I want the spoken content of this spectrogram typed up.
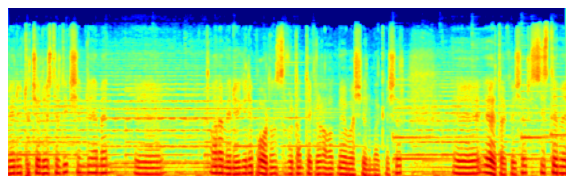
menüyü Türkçeleştirdik. Şimdi hemen e, ana menüye gelip oradan sıfırdan tekrar anlatmaya başlayalım arkadaşlar. E, evet arkadaşlar sisteme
